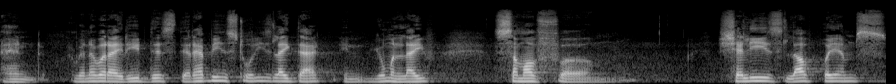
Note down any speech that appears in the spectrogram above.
And whenever I read this, there have been stories like that in human life. Some of um, Shelley's love poems,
